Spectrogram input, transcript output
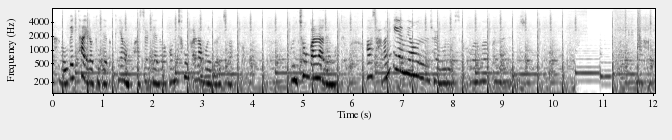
한 500타 이렇게 돼도 그냥 봤을 때는 막 엄청 빨라 보이고 그렇지만 막 엄청 빨라야 되는 것 같아요. 아, 4단계면 잘 모르겠어요. 얼마나 빨라야 되는지. 그냥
